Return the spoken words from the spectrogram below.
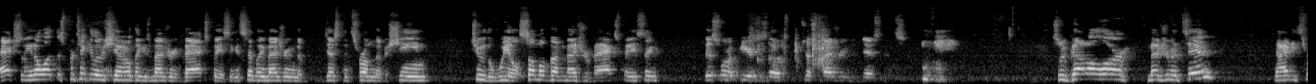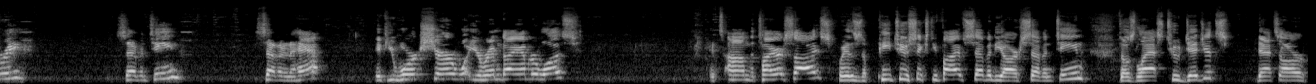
Actually, you know what? This particular machine I don't think is measuring back spacing. It's simply measuring the distance from the machine to the wheel. Some of them measure back spacing. This one appears as though it's just measuring the distance. so we've got all our measurements in. 93, 17, 7.5. If you weren't sure what your rim diameter was, it's on the tire size. This is a P265 70R17. Those last two digits, that's our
